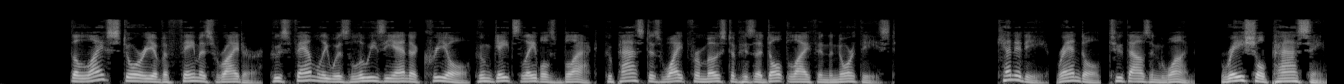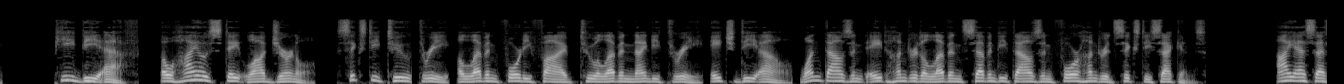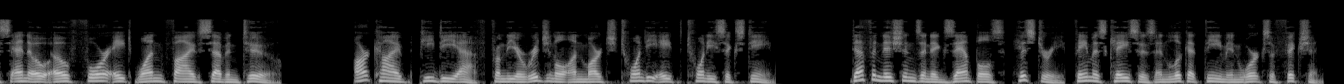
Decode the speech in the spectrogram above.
The life story of a famous writer, whose family was Louisiana Creole whom Gates labels black, who passed as white for most of his adult life in the Northeast. Kennedy, Randall 2001. Racial Passing. PDF. Ohio State Law Journal. 62 1145–1193, HDL, 1811 70460 seconds. ISSN 0048-1572. Archived PDF from the original on March 28, 2016. Definitions and examples, history, famous cases and look at theme in works of fiction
